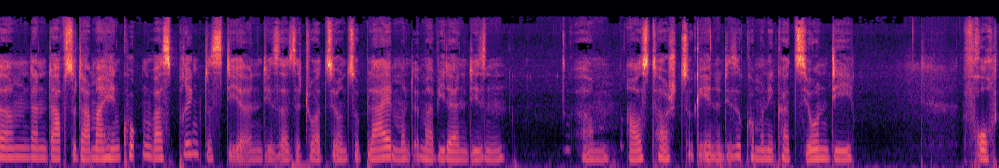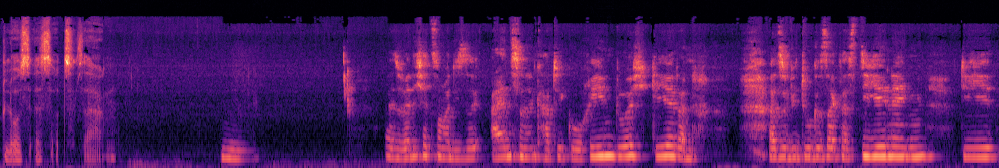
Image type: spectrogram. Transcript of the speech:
ähm, dann darfst du da mal hingucken, was bringt es dir in dieser Situation zu bleiben und immer wieder in diesen ähm, Austausch zu gehen, in diese Kommunikation, die fruchtlos ist sozusagen. Hm. Also wenn ich jetzt nochmal diese einzelnen Kategorien durchgehe, dann, also wie du gesagt hast, diejenigen, die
